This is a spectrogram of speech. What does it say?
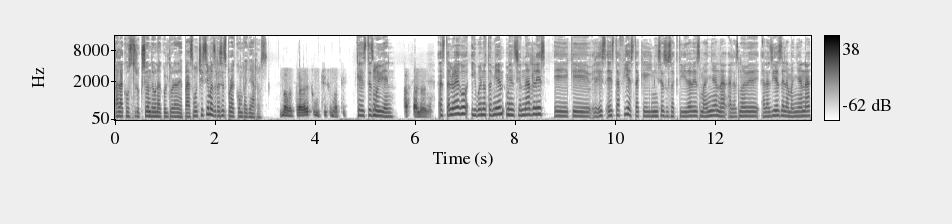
a la construcción de una cultura de paz. Muchísimas gracias por acompañarnos. No, te agradezco muchísimo a ti. Que estés muy bien. Hasta luego. Hasta luego. Y bueno, también mencionarles eh, que es esta fiesta que inicia sus actividades mañana a las 9, a las 10 de la mañana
